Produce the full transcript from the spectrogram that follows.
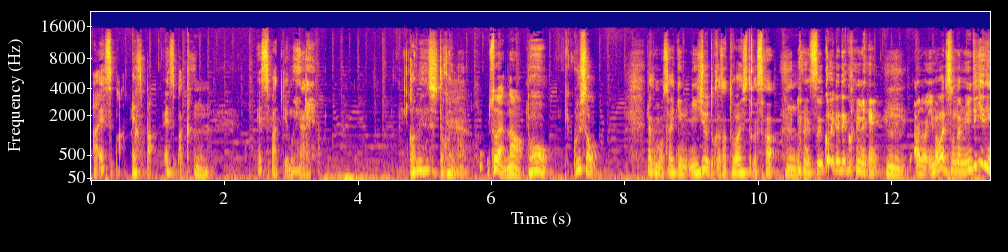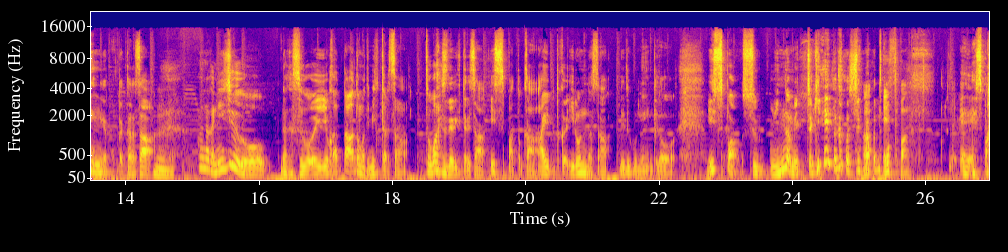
あ、エスパー。エスパー。エスパーか。んエスパーって読むんやね。顔面偏差値高いな。そうやんな。びっくりしたわ。なんかもう最近 NiziUとかさ、トワイスとかさ、なんかすごい出てくるね。うん。あの、今までそんな見てきてへんかったからさ、うん。あなんか NiziUを、なんかすごい良かったと思って見てたらさ、トワイス出てきたりさ、イスパとかアイブとかいろんなさ、出てくるねんけど、イスパ、す、みんなめっちゃ綺麗な顔してるなあとエスパ。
